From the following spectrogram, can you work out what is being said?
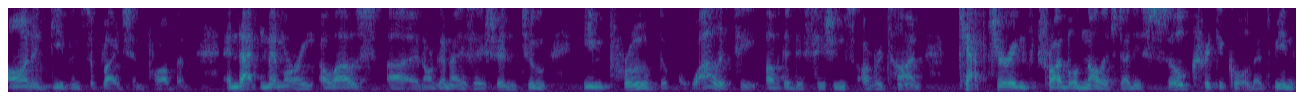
on a given supply chain problem. And that memory allows uh, an organization to improve the quality of the decisions over time capturing the tribal knowledge that is so critical that's been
